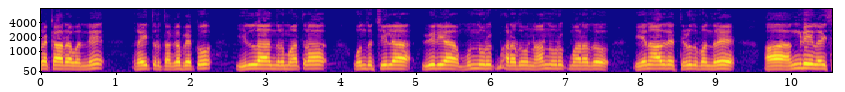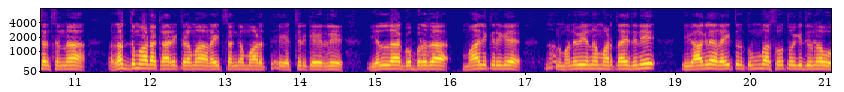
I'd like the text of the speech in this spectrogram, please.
ಪ್ರಕಾರವನ್ನೇ ರೈತರು ತಗೋಬೇಕು. ಇಲ್ಲ ಅಂದ್ರೆ ಮಾತ್ರ ಒಂದು ಚೀಲ ವೀರ್ಯ ಮುನ್ನೂರಕ್ಕೆ ಮಾರೋದು, ನಾನ್ನೂರಕ್ಕೆ ಮಾರೋದು ಏನಾದರೆ ತಿಳಿದು ಬಂದರೆ ಆ ಅಂಗಡಿ ಲೈಸೆನ್ಸನ್ನ ರದ್ದು ಮಾಡೋ ಕಾರ್ಯಕ್ರಮ ರೈತ ಸಂಘ ಮಾಡುತ್ತೆ. ಎಚ್ಚರಿಕೆ ಇರಲಿ. ಎಲ್ಲ ಗೊಬ್ಬರದ ಮಾಲೀಕರಿಗೆ ನಾನು ಮನವಿಯನ್ನ ಮಾಡ್ತಾ ಇದ್ದೀನಿ. ಈಗಾಗಲೇ ರೈತರು ತುಂಬಾ ಸೋತೋಗಿದ್ದೀವಿ ನಾವು.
